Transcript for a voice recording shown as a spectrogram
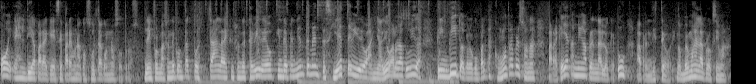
hoy es el día para que separes una consulta con nosotros. La información de contacto está en la descripción de este video. Independientemente si este video añadió valor a tu vida, te invito a que lo compartas con otra persona para que ella también aprenda lo que tú aprendiste hoy. Nos vemos en la próxima.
